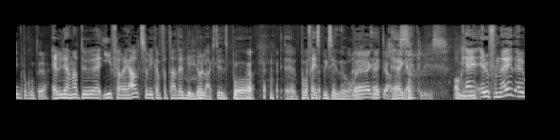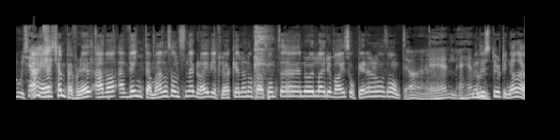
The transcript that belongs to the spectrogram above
inne på kontoret. Jeg vil gjerne at du eh, ifører deg alt, så vi kan få tatt et bilde og lagt ut på, uh, på Facebook-sidene våre. Det er greit, ja. Ok, Er du fornøyd? Er det godkjent? Jeg er kjempefornøyd. Jeg, var- jeg venta meg noen sånne snegler i hvitløk eller noe sånt. Noe larver i sukker eller noe sånt. Ja, jeg jeg, jeg Men du styrte unna det.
